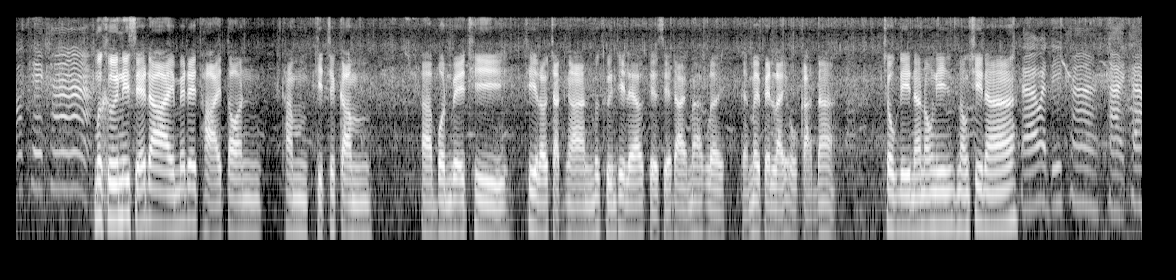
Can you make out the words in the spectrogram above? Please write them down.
โอเคค่ะ เมื่อคืนนี้เสียดายไม่ได้ถ่ายตอนทำกิจกรรมอ่าบนเวทีที่เราจัดงานเมื่อคืนที่แล้วแต่เสียดายมากเลย แต่ไม่เป็นไรโอกาสหน้า โชคดีนะน้องนี้น้องชี้นะค่ะสวัส ดีค่ะ ขายค่ะ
